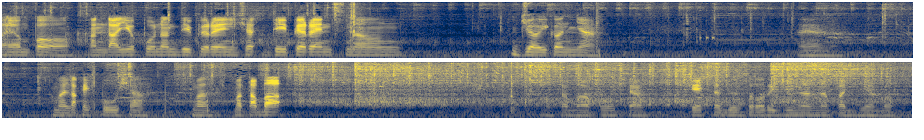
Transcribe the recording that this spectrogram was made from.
Ayan po, oh. ang layo po ng difference, difference ng Joy-Con niya. Ayan. Malaki po siya. Ma mataba. Mataba po siya. Kesa dun sa original na pad niya mo.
